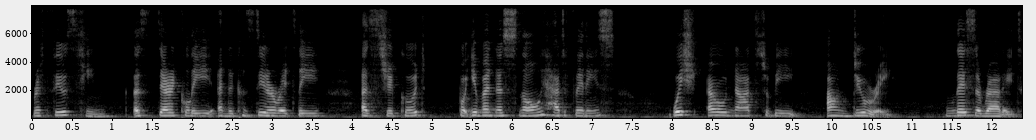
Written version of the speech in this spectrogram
refused him as and considerately as she could, for even the Sloane had feelings which ought not to be unduly lacerated.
